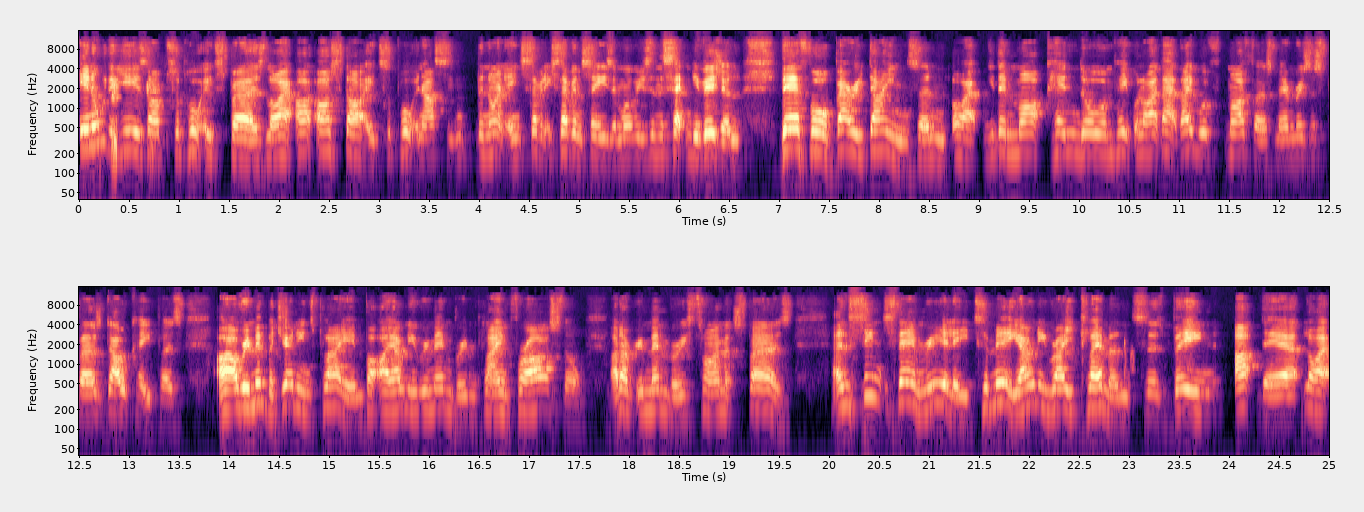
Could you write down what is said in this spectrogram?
in all the years I've supported Spurs, like I, I, started supporting us in the 1977 season when we was in the second division. Therefore, Barry Daines and like then Mark Kendall and people like that, they were my first memories of Spurs goalkeepers. I remember Jennings playing, but I only remember him playing for Arsenal. I don't remember his time at Spurs. And since then, really, to me, only Ray Clemence has been up there. Like,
